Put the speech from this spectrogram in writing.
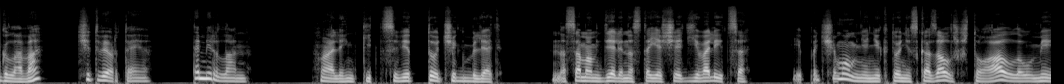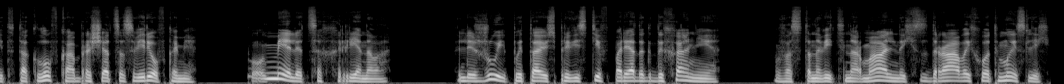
Глава четвертая. Тамерлан. Маленький цветочек, блядь. На самом деле настоящая дьяволица. И почему мне никто не сказал, что Алла умеет так ловко обращаться с веревками? Умелица хренова. Лежу и пытаюсь привести в порядок дыхание, восстановить нормальный, здравый ход мыслей.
